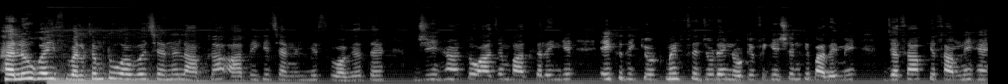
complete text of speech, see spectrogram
Hello guys, welcome to our channel आपका, आप ही के चैनल में स्वागत है। जी हाँ तो आज हम बात करेंगे एक रिक्रूटमेंट से जुड़े नोटिफिकेशन के बारे में। जैसा आपके सामने है,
